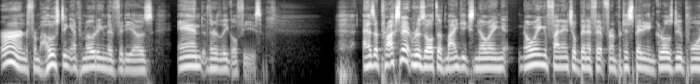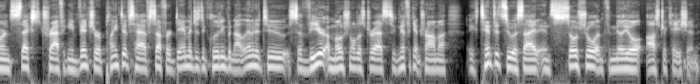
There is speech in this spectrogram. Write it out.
earned from hosting and promoting their videos and their legal fees. As a proximate result of MindGeek's knowing knowing financial benefit from participating in girls do porn sex trafficking venture, plaintiffs have suffered damages including but not limited to severe emotional distress, significant trauma, attempted suicide, and social and familial ostracation.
